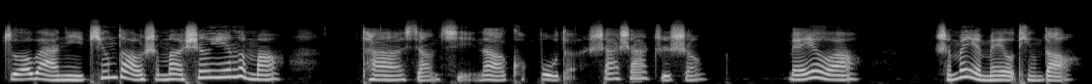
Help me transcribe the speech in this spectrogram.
昨晚你听到什么声音了吗？他想起那恐怖的沙沙之声。没有啊，什么也没有听到。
